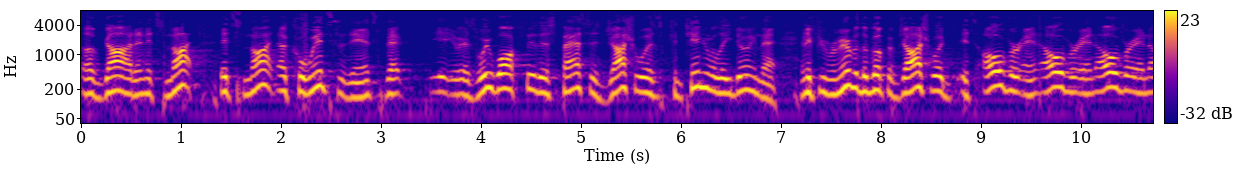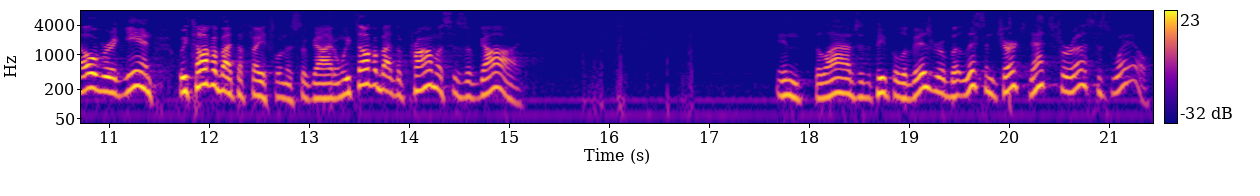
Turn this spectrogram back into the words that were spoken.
of God. And it's not, it's not a coincidence that as we walk through this passage, Joshua is continually doing that. And if you remember the book of Joshua, it's over and over and over and over again. We talk about the faithfulness of God and we talk about the promises of God in the lives of the people of Israel. But listen, church, that's for us as well.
